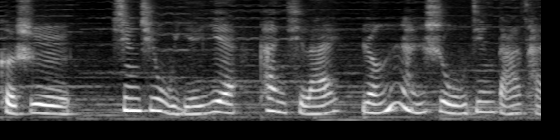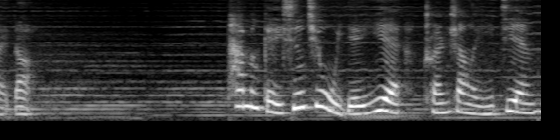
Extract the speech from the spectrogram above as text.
可是，星期五爷爷看起来仍然是无精打采的。他们给星期五爷爷穿上了一件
